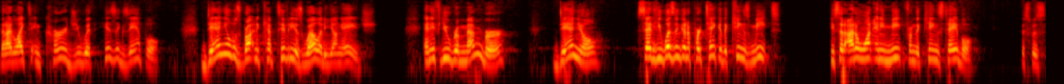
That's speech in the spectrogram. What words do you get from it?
that I'd like to encourage you with his example. Daniel was brought into captivity as well at a young age. And if you remember, Daniel said he wasn't going to partake of the king's meat. He said, I don't want any meat from the king's table. This was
